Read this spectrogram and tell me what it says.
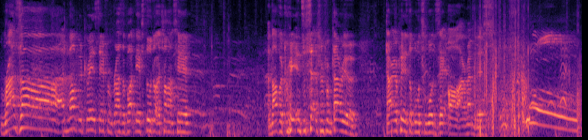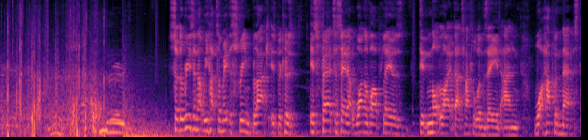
Raza! Another great save from Raza, but they've still got a chance here. Another great interception from Dario. Dario plays the ball towards Zayd. Oh, I remember this. Whoa! So the reason that we had to make the stream black is because it's fair to say that one of our players did not like that tackle on Zayd and what happened next,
